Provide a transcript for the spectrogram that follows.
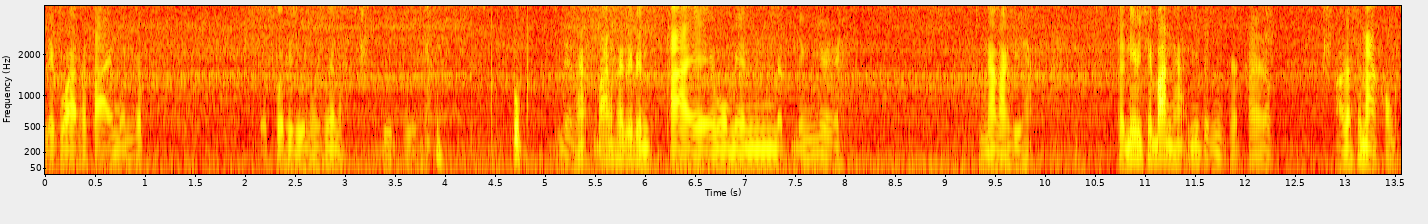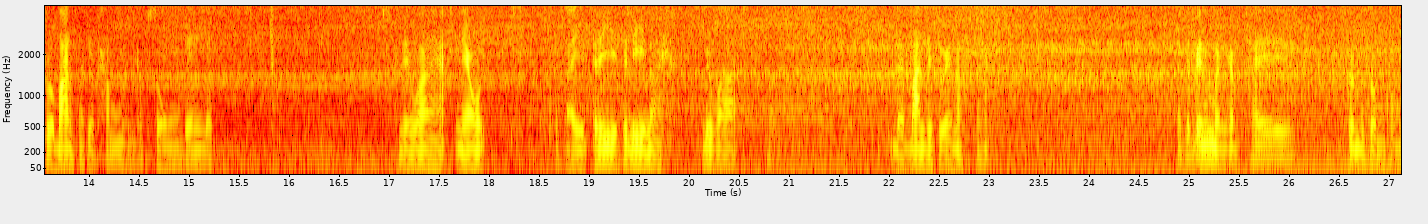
เรียกว่าสไตล์เหมือนกับเดี๋ยวเปิดให้ดูนะเพื่อนนะดูดูปุ๊บเดี๋ยวนะบ้านเขาจะเป็นสไตล์โมเมนต์แบบอย่างนี้เลยน่ารักดีฮะแต่นี่ไม่ใช่บ้านฮะนี่เป็นคล้ายๆกับเอาลักษณะของตัวบ้านเขาจะทำเหมือนกับทรงเป็นแบบเรียกว่าอะไรฮะแนวสไตล์อิตาลีอิตาลีหน่อยเรียกว่าแบบบ้านสวยๆเนาะนะฮะก็จะเป็นเหมือนกับใช้ส่วนผสมของ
